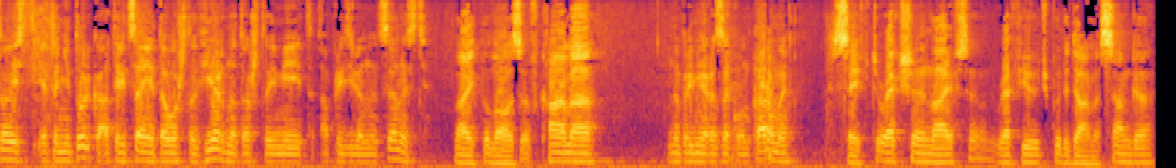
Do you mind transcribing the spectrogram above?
То есть это не только отрицание того, что верно, то, что имеет определенную ценность, like the laws of karma, например, закон кармы, safe direction in life, so refuge, Buddha Dharma Sangha,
